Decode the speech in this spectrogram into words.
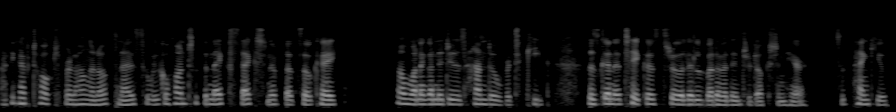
I think I've talked for long enough now, so we'll go on to the next section if that's okay. And what I'm going to do is hand over to Keith, who's going to take us through a little bit of an introduction here. So, thank you.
